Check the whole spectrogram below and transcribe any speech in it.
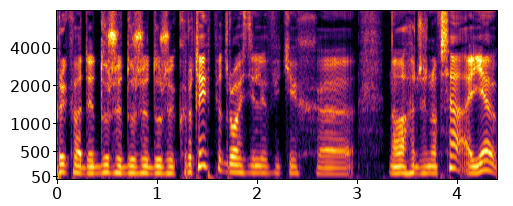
приклади дуже-дуже дуже крутих підрозділів, в яких е, налагоджено все, а є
